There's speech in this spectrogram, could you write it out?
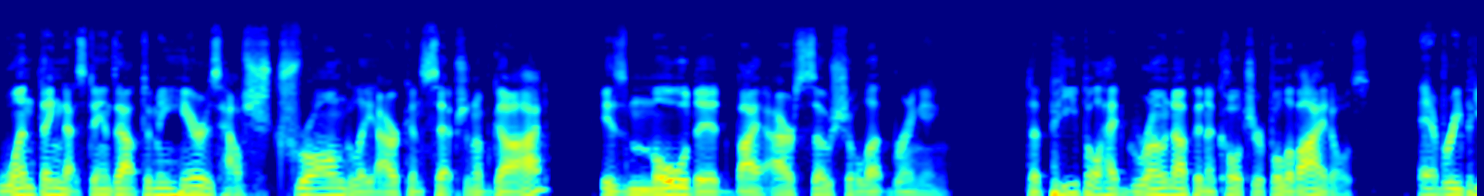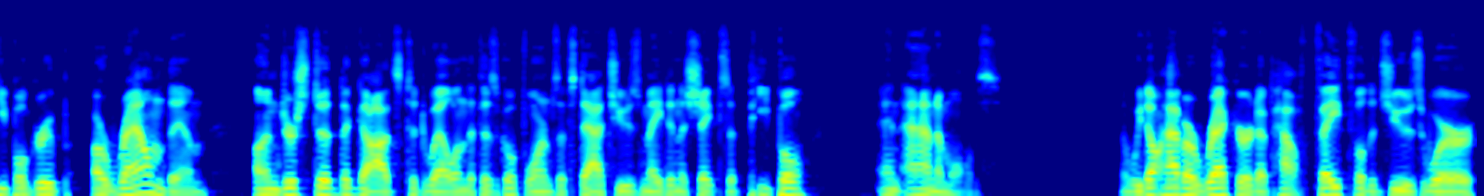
One thing that stands out to me here is how strongly our conception of God is molded by our social upbringing. The people had grown up in a culture full of idols. Every people group around them understood the gods to dwell in the physical forms of statues made in the shapes of people and animals. And we don't have a record of how faithful the Jews were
